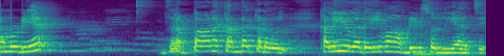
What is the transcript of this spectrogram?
நம்மளுடைய சிறப்பான கந்தக்கடவுள் கலியுக தெய்வம் அப்படின்னு சொல்லியாச்சு.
